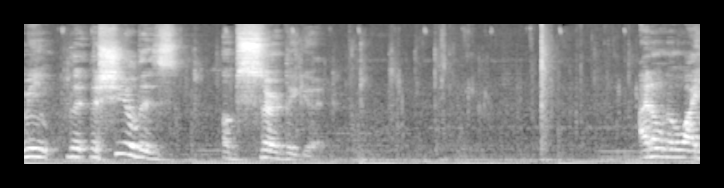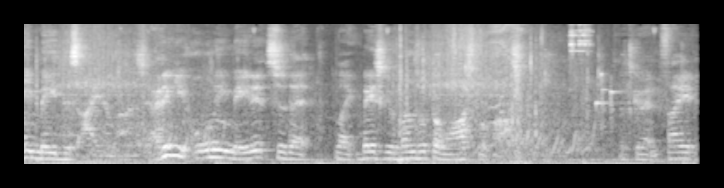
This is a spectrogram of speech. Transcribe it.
I mean, the, the shield is absurdly good. I don't know why he made this item, honestly. I think he only made it so that like basically runs with the lost were possible. Let's go ahead and fight.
